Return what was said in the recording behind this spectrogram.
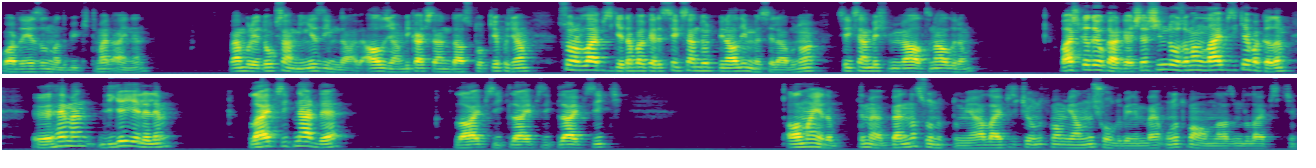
Bu arada yazılmadı büyük ihtimal aynen. Ben buraya 90 bin yazayım da abi. Alacağım birkaç tane daha stok yapacağım. Sonra Leipzig'e de bakarız. 84 bin alayım mesela bunu. 85 bin ve altına alırım. Başka da yok arkadaşlar. Şimdi o zaman Leipzig'e bakalım. Ee, hemen lige gelelim. Leipzig nerede? Leipzig, Leipzig, Leipzig. Almanya'da değil mi? Ben nasıl unuttum ya? Leipzig'i unutmam yanlış oldu benim. Ben unutmamam lazımdı Leipzig'i.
